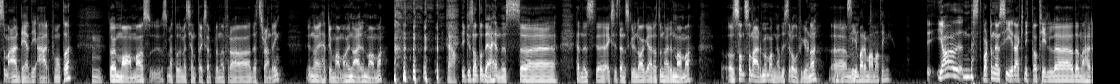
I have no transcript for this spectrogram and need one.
som er det de er, på en måte. Du har jo Mama som et av de mest kjente eksemplene fra Death Stranding. Hun heter jo Mama, hun er en mama. Ja. Ikke sant? Og det er hennes, uh, hennes øh, eksistensgrunnlag er at hun er en mama. Og sånn, sånn er det med mange av disse rollefigurene. Um, Sier bare mamma-ting. ja, mesteparten av det hun sier er knytta til uh, denne her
